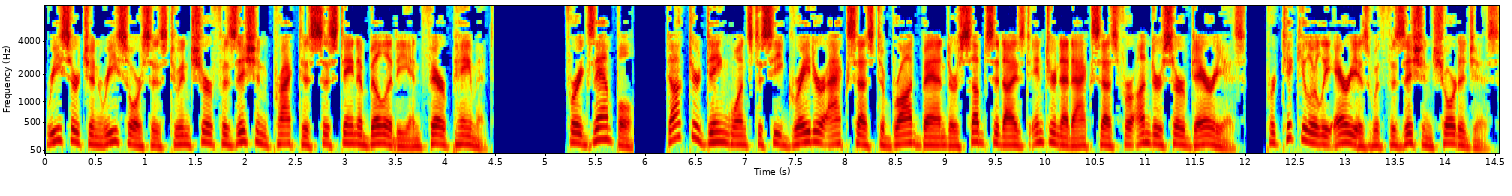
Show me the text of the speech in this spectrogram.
research and resources to ensure physician practice sustainability and fair payment. For example, Dr. Ding wants to see greater access to broadband or subsidized internet access for underserved areas, particularly areas with physician shortages.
